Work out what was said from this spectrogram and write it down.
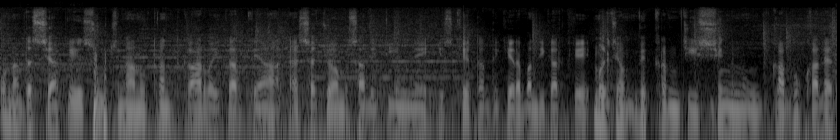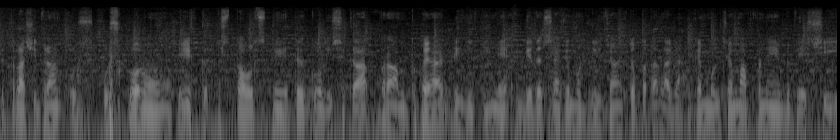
ਉਹਨਾਂ ਦੱਸਿਆ ਕਿ ਸੂਚਨਾ ਨੂੰ ਤੁਰੰਤ ਕਾਰਵਾਈ ਕਰਦਿਆਂ ਐਸਐਚਓ ਅੰਮ੍ਰਿਤਸਰ ਦੀ ਟੀਮ ਨੇ ਇਸ ਖੇਤਰ ਦੀ ਘੇਰਾਬੰਦੀ ਕਰਕੇ ਮੁਲਜ਼ਮ ਵਿਕਰਮਜੀਤ ਸਿੰਘ ਨੂੰ ਕਾਬੂ ਕਰ ਲਿਆ ਤੇ ਤਲਾਸ਼ੀ ਦੌਰਾਨ ਉਸ ਉਸ ਕੋਲੋਂ ਇੱਕ ਪਿਸਤੌਲ ਸਮੇਤ ਗੋਲੀ ਸਿਕਾ ਬਰਾਮਦ ਹੋਇਆ। ਡੀਜੀਪੀ ਨੇ ਅੱਗੇ ਦੱਸਿਆ ਕਿ ਮੁੱਢਲੀ ਜਾਂਚ ਤੋਂ ਪਤਾ ਲੱਗਾ ਹੈ ਕਿ ਮੁਲਜ਼ਮ ਆਪਣੇ ਵਿਦੇਸ਼ੀ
